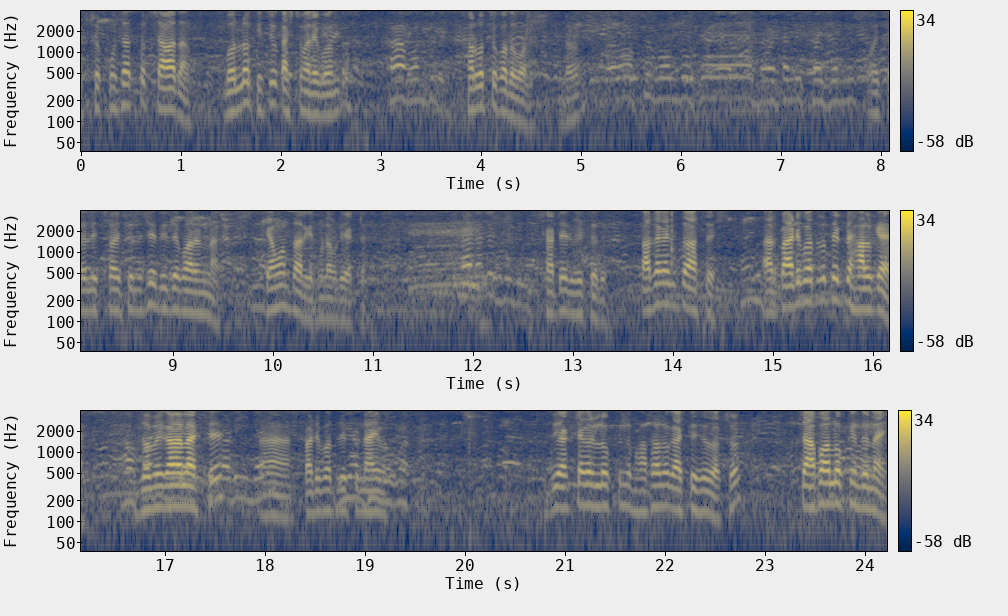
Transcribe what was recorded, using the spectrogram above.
একশো। পঁচাত্তর চাওয়া দাম। বলল কিছু কাস্টমার এই পর্যন্ত সর্বোচ্চ কত বলে? পঁয়তাল্লিশ ছয়চল্লিশে। দিতে পারেন না। কেমন টার্গেট মোটামুটি একটা? ষাটের ভিতরে। কাছাকাছি তো আছে। আর পাটিপত্র তো একটু হালকা। জমি গাড়া লাগছে। হ্যাঁ পাটিপত্র একটু নাই। দু একটা করে লোক কিন্তু ভাষা লোক আসতেছে দর্শক চাপা লোক কিন্তু নাই।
